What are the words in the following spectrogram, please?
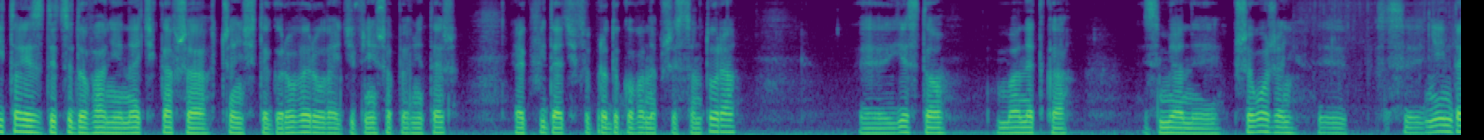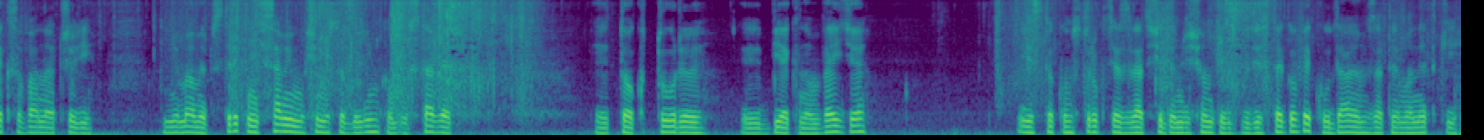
I to jest zdecydowanie najciekawsza część tego roweru, najdziwniejsza pewnie też. Jak widać wyprodukowana przez Santura. Y, jest to manetka zmiany przełożeń y, nieindeksowana, czyli nie mamy pstryknięć, sami musimy sobie linką ustawiać y, to, który bieg nam wejdzie. Jest to konstrukcja z lat 70. XX wieku. Dałem za te manetki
